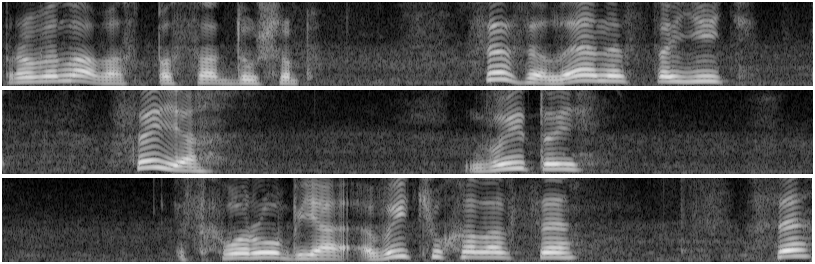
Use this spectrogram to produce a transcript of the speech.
провела вас по саду, щоб все зелене стоїть. Все я витой. З хвороб я вичухала все. Все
